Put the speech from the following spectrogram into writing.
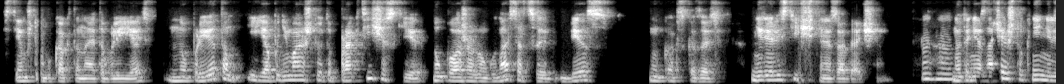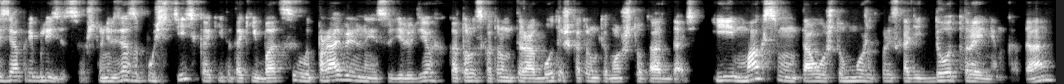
с тем, чтобы как-то на это влиять. Но при этом, и я понимаю, что это практически, ну, положа руку на сердце, без, ну, как сказать, нереалистичная задача. Но это не означает, что к ней нельзя приблизиться, что нельзя запустить какие-то такие бациллы правильные среди людей, которые, с которыми ты работаешь, которым ты можешь что-то отдать. И максимум того, что может происходить до тренинга, да,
